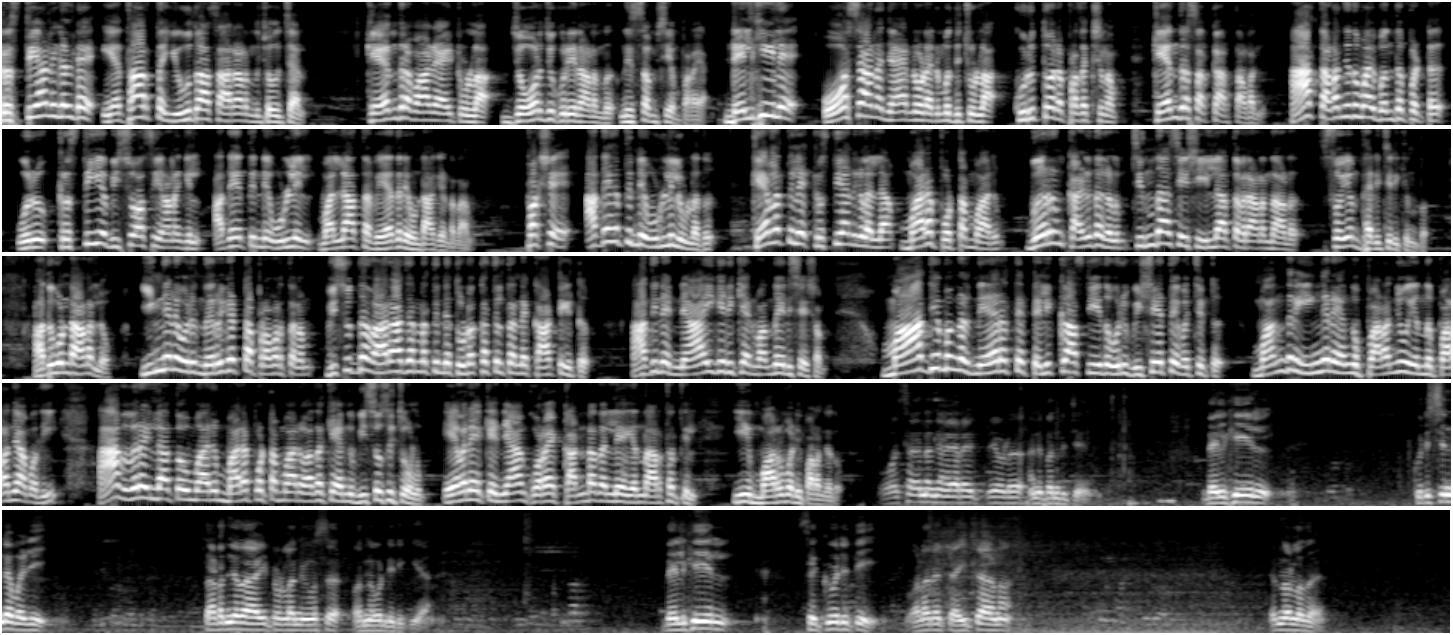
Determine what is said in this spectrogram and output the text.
ക്രിസ്ത്യാനികളുടെ യഥാർത്ഥ യൂദാസ് ആരാണെന്ന് ചോദിച്ചാൽ കേന്ദ്രവാഴയായിട്ടുള്ള ജോർജ് കുര്യനാണെന്ന് നിസ്സംശയം പറയാം. ഡൽഹിയിലെ ഓശാന ഞായറിനോടനുബന്ധിച്ചുള്ള കുരുത്തോല പ്രദക്ഷിണം കേന്ദ്ര സർക്കാർ തടഞ്ഞു. ആ തടഞ്ഞതുമായി ബന്ധപ്പെട്ട് ഒരു ക്രിസ്തീയ വിശ്വാസിയാണെങ്കിൽ അദ്ദേഹത്തിന്റെ ഉള്ളിൽ വല്ലാത്ത വേദന ഉണ്ടാകേണ്ടതാണ്. പക്ഷേ അദ്ദേഹത്തിന്റെ ഉള്ളിലുള്ളത് കേരളത്തിലെ ക്രിസ്ത്യാനികളെല്ലാം മരപ്പൊട്ടന്മാരും വെറും കഴുതകളും ചിന്താശേഷി ഇല്ലാത്തവരാണെന്നാണ് സ്വയം ധരിച്ചിരിക്കുന്നത്. അതുകൊണ്ടാണല്ലോ ഇങ്ങനെ ഒരു നെറികെട്ട പ്രവർത്തനം വിശുദ്ധ വാരാചരണത്തിന്റെ തുടക്കത്തിൽ തന്നെ കാട്ടിയിട്ട് അതിനെ ന്യായീകരിക്കാൻ വന്നതിന് ശേഷം മാധ്യമങ്ങൾ നേരത്തെ ടെലികാസ്റ്റ് ചെയ്ത ഒരു വിഷയത്തെ വെച്ചിട്ട് മന്ത്രി ഇങ്ങനെ അങ്ങ് പറഞ്ഞു എന്ന് പറഞ്ഞാൽ മതി. ആ വിവരമില്ലാത്തവന്മാരും മരപ്പൊട്ടന്മാരും അതൊക്കെ അങ്ങ് വിശ്വസിച്ചോളും. എവനെയൊക്കെ ഞാൻ കുറെ കണ്ടതല്ലേ എന്ന അർത്ഥത്തിൽ ഈ മറുപടി പറഞ്ഞത്. ഓശാന ഞായറാഴ്ചയോട് അനുബന്ധിച്ച് ഡൽഹിയിൽ കുരിശിന്റെ വഴി തടഞ്ഞതായിട്ടുള്ള ന്യൂസ് വന്നുകൊണ്ടിരിക്കുകയാണ്. ഡൽഹിയിൽ സെക്യൂരിറ്റി വളരെ ടൈറ്റാണ് എന്നുള്ളത്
